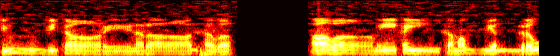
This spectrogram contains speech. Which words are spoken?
किम् विचारेण राघव? आवामेकैकमव्यग्रौ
